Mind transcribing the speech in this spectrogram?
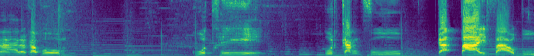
มาแล้วครับผมโคตรเท่โคตรกังฟู กระต่ายสาวบู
